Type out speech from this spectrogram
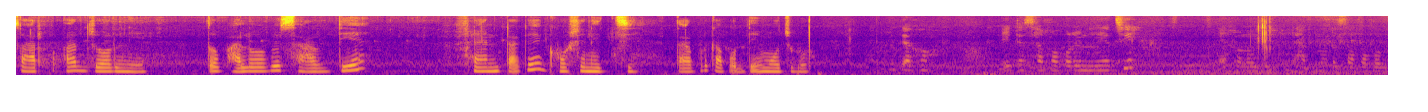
সার্ফ আর জল নিয়ে। তো ভালোভাবে সার্ফ দিয়ে ফ্যানটাকে ঘষে নিচ্ছি। তারপর কাপড় দিয়ে মুছবো। দেখো এটা সাফা করে নিয়েছি। এখন ওই ঢাকনাটা সাফা করব।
